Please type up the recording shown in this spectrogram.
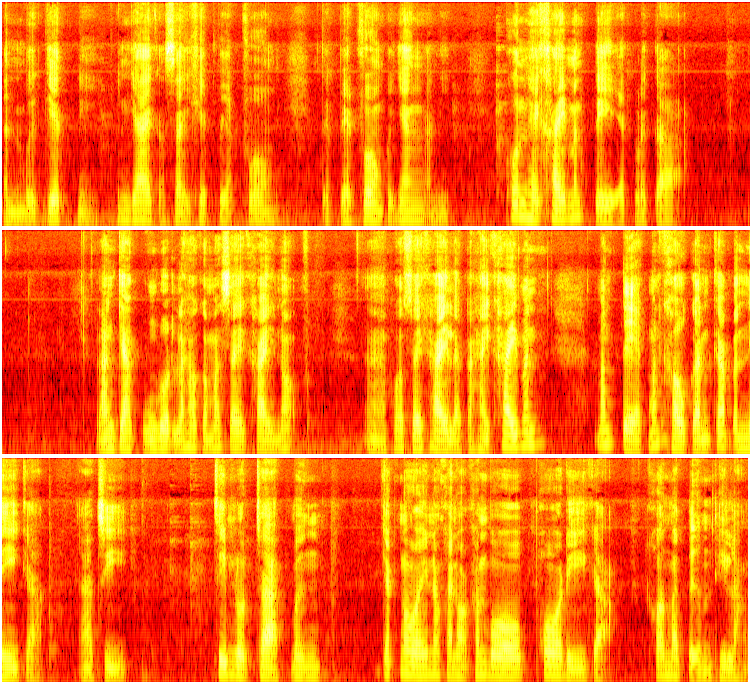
อันเบอร์เจ็ดนี่คุณยายก็ใส่แค่แปดฟอง แต่แปดฟองก็ยังอันนี้ คนให้ไข่มันแตกแล้วก็หลังจากปรุงรสแล้วเขาก็มาใส่ไข่เนาะ อ่าพอใส่ไข่แล้วก็ให้ไข่มันมันแตกมันเข้ากันกับอันนี้กะอาสิชิมรสชาติมึงจักน้อยเนาะค่ะเนาะคันบ่พอดีกะค่อยมาเติมทีหลัง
